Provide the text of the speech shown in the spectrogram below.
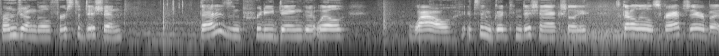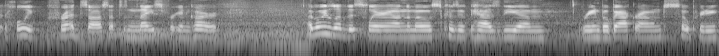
from Jungle, first edition. That is in pretty dang good, well, wow, it's in good condition actually. It's got a little scratch there, but holy crud sauce, that's a nice friggin' card. I've always loved this Flareon the most because it has the um, rainbow background. So pretty.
